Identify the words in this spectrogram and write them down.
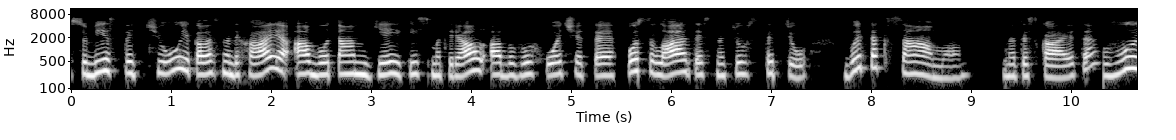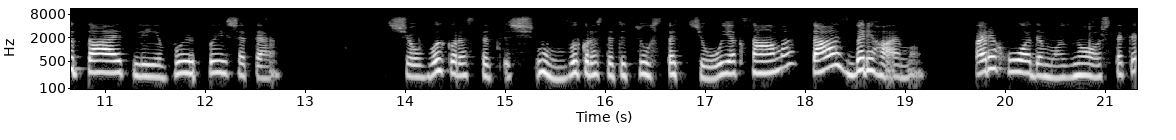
собі статтю, яка вас надихає, або там є якийсь матеріал, або ви хочете посилатись на цю статтю. Ви так само натискаєте. В тайтлі ви пишете, що використати, ну, використати цю статтю як саме, та зберігаємо. Переходимо знову ж таки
